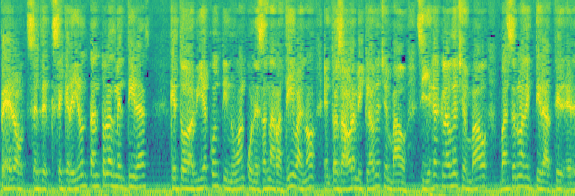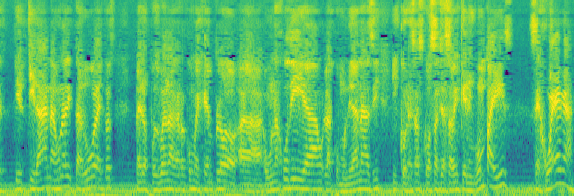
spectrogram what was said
pero se, creyeron tanto las mentiras que todavía continúan con esa narrativa, ¿no? Entonces ahora mi Claudia Chembao, si llega Claudia Chembao, va a ser una eh, ti- tirana, una dictadura, entonces, pero pues bueno, agarró como ejemplo a una judía, la comunidad nazi, y con esas cosas ya saben que ningún país se juega.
